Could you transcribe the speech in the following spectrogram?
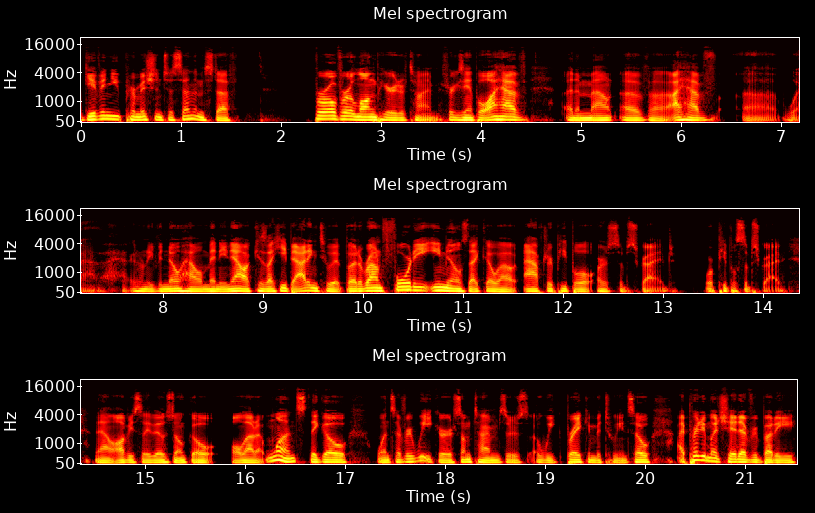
given you permission to send them stuff for over a long period of time. For example, I have an amount of, uh, I have, uh, well, I don't even know how many now because I keep adding to it, but around 40 emails that go out after people are subscribed or people subscribe. Now, obviously, those don't go all out at once. They go once every week, or sometimes there's a week break in between. So I pretty much hit everybody.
